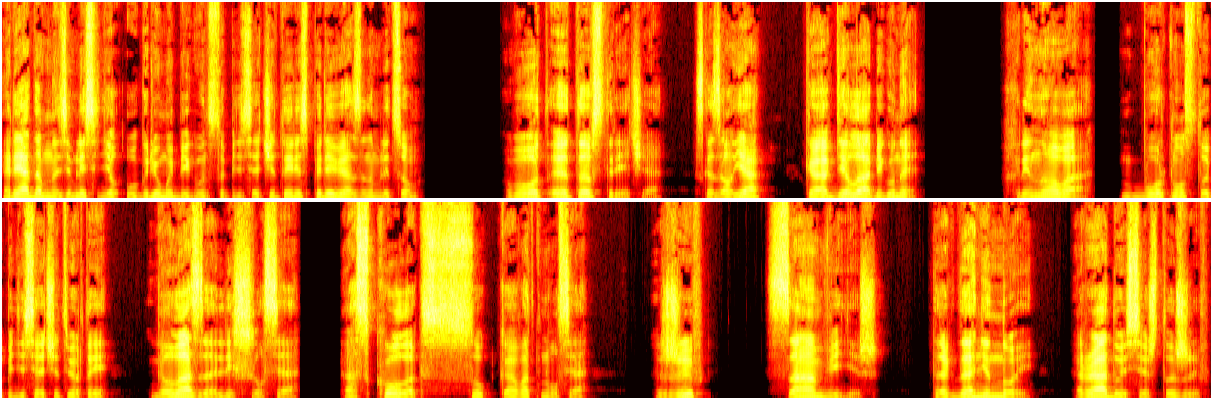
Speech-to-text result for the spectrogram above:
Рядом на земле сидел угрюмый бегун 154 с перевязанным лицом. «Вот это встреча!» — сказал я. «Как дела, бегуны?» «Хреново!» — буркнул 154-й. «Глаза лишился. Осколок, сука, воткнулся. Жив?» «Сам видишь. Тогда не ной. Радуйся, что жив.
